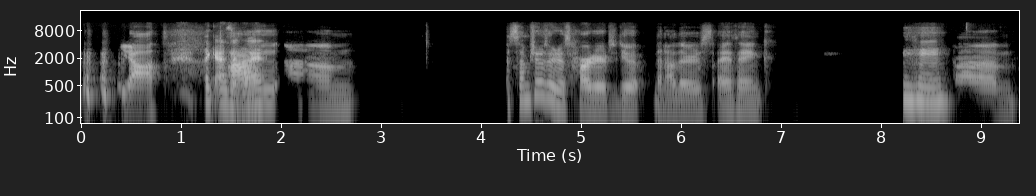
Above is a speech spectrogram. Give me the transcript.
yeah. like as it went. I um some shows are just harder to do it than others, I think. hmm Um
